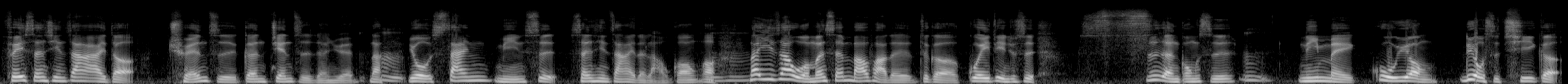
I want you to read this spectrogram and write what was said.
非身心障碍的全职跟兼职人员，那有三名是身心障碍的劳工哦。那依照我们申保法的这个规定，就是私人公司，嗯，你每雇佣六十七个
